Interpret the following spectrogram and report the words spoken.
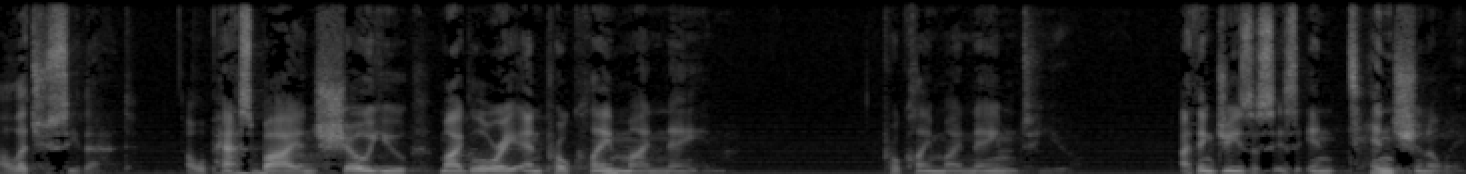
I'll let you see that. I will pass by and show you my glory and proclaim my name. Proclaim my name to you. I think Jesus is intentionally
